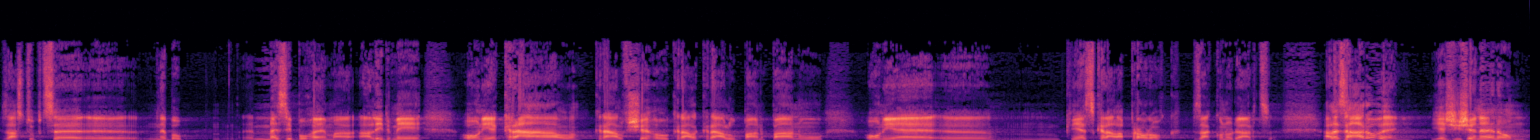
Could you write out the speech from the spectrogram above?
zástupce eh, nebo mezi Bohem a, a lidmi, on je král, král všeho, král králu, pán pánů, on je eh, kněz, král a prorok, zákonodárce. Ale zároveň Ježíš je nejenom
